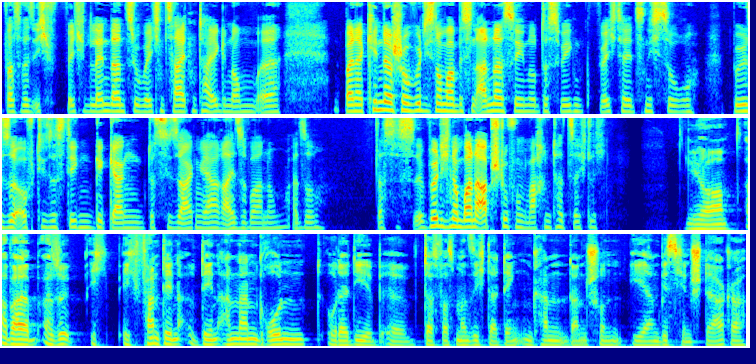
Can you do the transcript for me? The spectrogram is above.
was weiß ich, welchen Ländern zu welchen Zeiten teilgenommen. Äh, bei einer Kindershow würde ich es noch mal ein bisschen anders sehen und deswegen wäre ich da jetzt nicht so böse auf dieses Ding gegangen, dass sie sagen, ja, Reisewarnung. Also das ist, würde ich nochmal eine Abstufung machen, tatsächlich. Ja, aber also ich, ich fand den, den anderen Grund oder die, äh, das, was man sich da denken kann, dann schon eher ein bisschen stärker.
